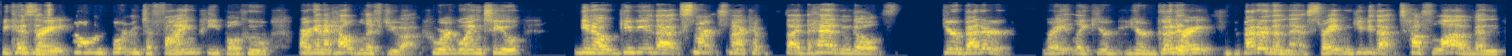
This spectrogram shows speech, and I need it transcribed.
because it's right. so important to find people who are going to help lift you up who are going to you know give you that smart smack upside the head and go you're better right like you're you're good at right. better than this right and give you that tough love and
